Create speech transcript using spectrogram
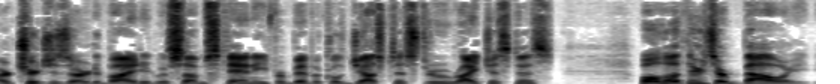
Our churches are divided, with some standing for biblical justice through righteousness, while others are bowing,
